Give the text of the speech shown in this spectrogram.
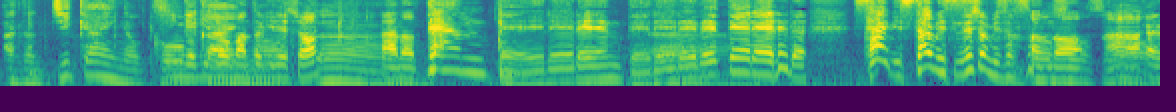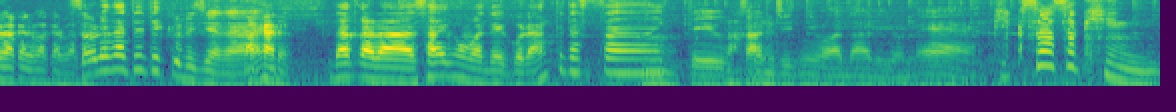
あの次回の公開の新劇場版の時でしょ？うん、あの、ダン、テレレン、テレレレ、テレレレ、サービス、サービスでしょ、みそさんの。そうそうあかるわかるわかるわかる。それが出てくるじゃないわかる。だから最後までご覧くださいうんっていう感じにはなるよね、ピクサー作品、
